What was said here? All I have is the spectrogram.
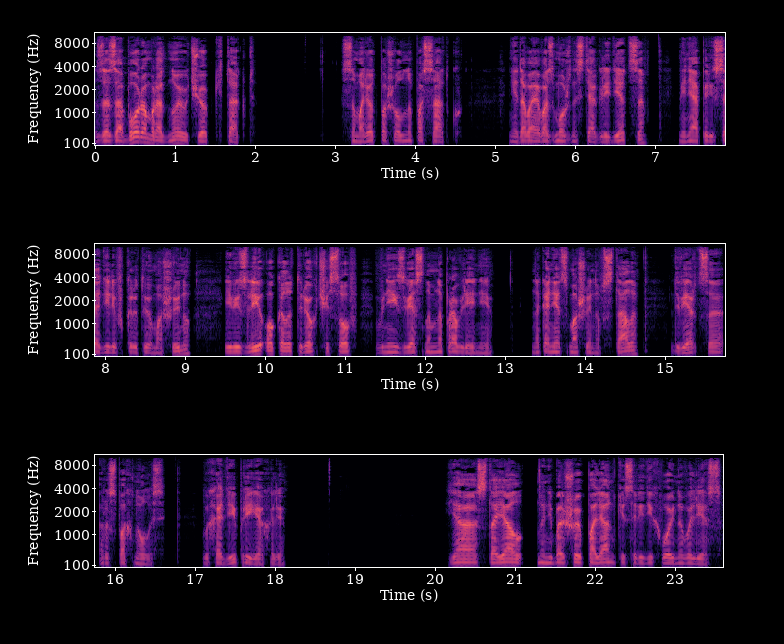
за забором родной учебки такт. Самолет пошел на посадку. Не давая возможности оглядеться, меня пересадили в крытую машину и везли около трех часов в неизвестном направлении. Наконец машина встала, дверца распахнулась. «Выходи, приехали». Я стоял на небольшой полянке среди хвойного леса.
